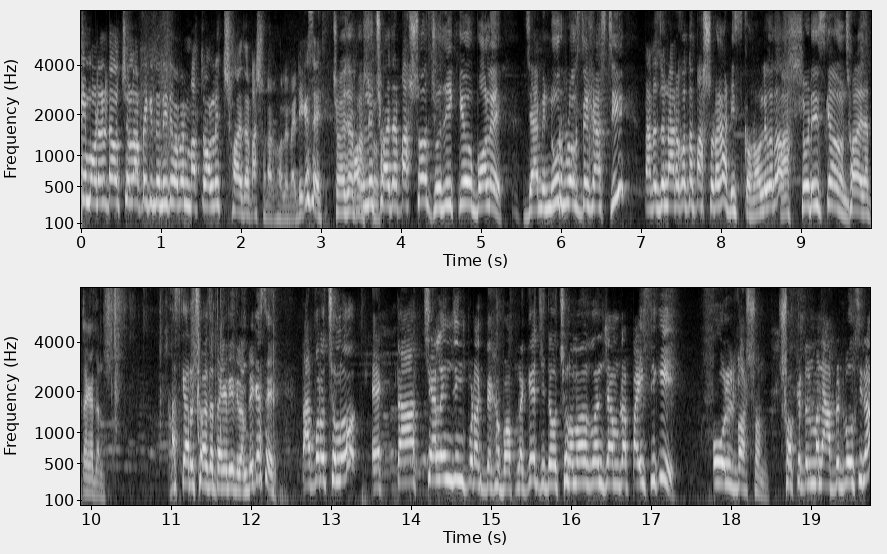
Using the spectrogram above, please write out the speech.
এই মডেলটা হচ্ছে আপনি কিন্তু নিতে পারবেন মাত্র অনলি ছয় হাজার পাঁচশো টাকা হলে ভাই ঠিক আছে? 6,500 অনলি ছয় হাজার পাঁচশো। যদি কেউ বলে যে আমি নূর ব্লগস দেখে আসছি তাদের জন্য আরও কত? পাঁচশো টাকা ডিসকাউন্ট কত? পাঁচশো ডিসকাউন্ট ছয় হাজার টাকা দাম। আজকে আরও ছয় হাজার টাকা দিয়ে দিলাম ঠিক আছে? তারপর হচ্ছে একটা চ্যালেঞ্জিং প্রোডাক্ট দেখাবো আপনাকে যেটা হচ্ছে মনে করেন যে আমরা পাইছি কি? ওল্ড ভার্সন সকেটের মানে আপডেট বলছি না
